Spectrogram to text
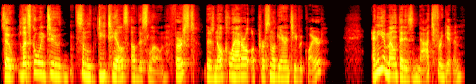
So let's go into some details of this loan. First, there's no collateral or personal guarantee required. Any amount that is not forgiven,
